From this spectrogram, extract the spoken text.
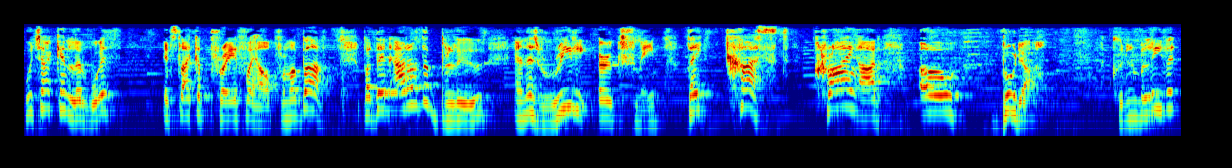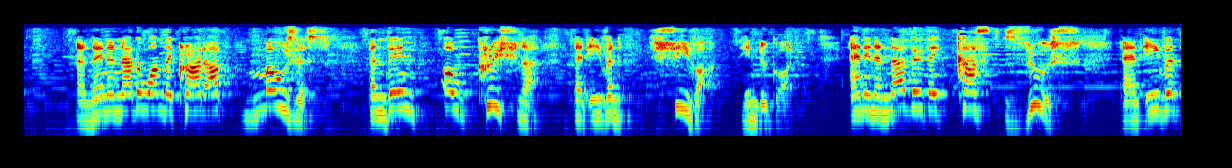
Which I can live with. It's like a prayer for help from above. But then out of the blue, and this really irks me, they cussed, crying out, Oh Buddha. I couldn't believe it. And then another one they cried out, Moses. And then, oh Krishna, and even Shiva, Hindu god. And in another they cussed Zeus, and even,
